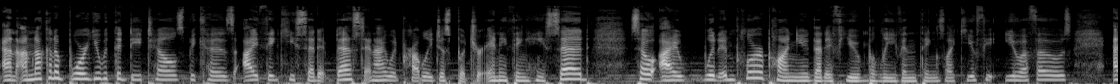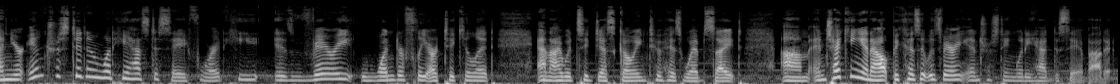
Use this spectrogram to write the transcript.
And I'm not going to bore you with the details because I think he said it best and I would probably just butcher anything he said. So I would implore upon you that if you believe in things like UFOs and you're interested in what he has to say for it, he is very wonderfully articulate. And I would suggest going to his website um, and checking it out because it was very interesting what he had to say about it.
